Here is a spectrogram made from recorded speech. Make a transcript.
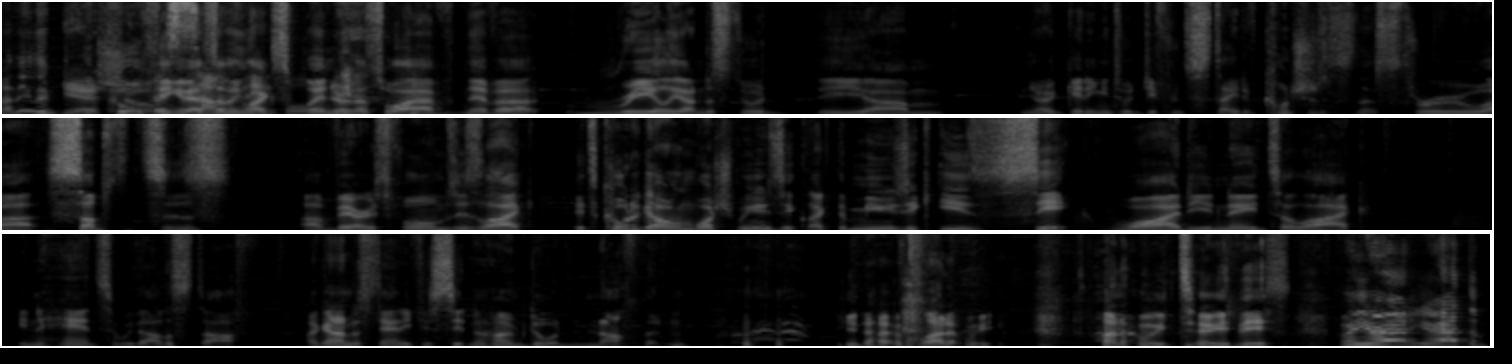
I think the, Yeah, the cool sure. thing For about some something like. Splendour, and that's why I've never really understood the, um, you know, getting into a different state of consciousness through uh, substances, uh, various forms, is like, it's cool to go and watch music. Like, the music is sick. Why do you need to, like, enhance it with other stuff? I can understand if you're sitting at home doing nothing. you know, why don't we, why don't we do this? But you're out, you're out the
